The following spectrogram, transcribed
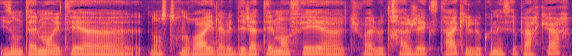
ils ont tellement été dans cet endroit il avait déjà tellement fait tu vois le trajet etc qu'il le connaissait par cœur.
